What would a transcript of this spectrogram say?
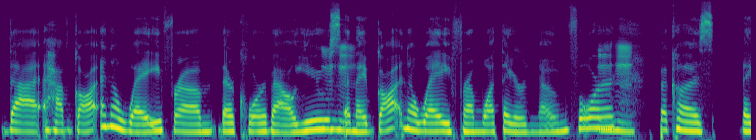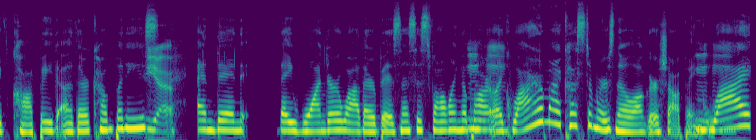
that have gotten away from their core values Mhm. and they've gotten away from what they are known for Mhm. because they've copied other companies Yeah. and then they wonder why their business is falling apart. Mhm. Like, why are my customers no longer shopping? Mhm. Why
